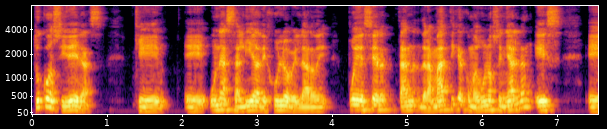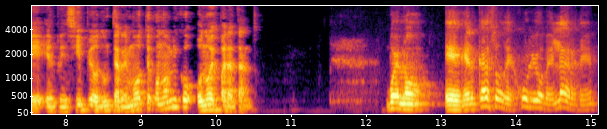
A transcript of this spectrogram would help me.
¿Tú consideras que eh, una salida de Julio Velarde puede ser tan dramática como algunos señalan? ¿Es eh, el principio de un terremoto económico o no es para tanto? Bueno, en el caso de Julio Velarde,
